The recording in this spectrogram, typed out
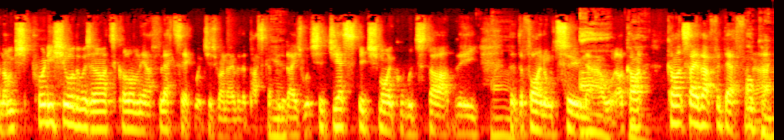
And I'm pretty sure there was an article on The Athletic, which has run over the past couple yeah. of days, which suggested Schmeichel would start the ah. the, the, final two now. Ah, I can't, can't say that for definite. Okay.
